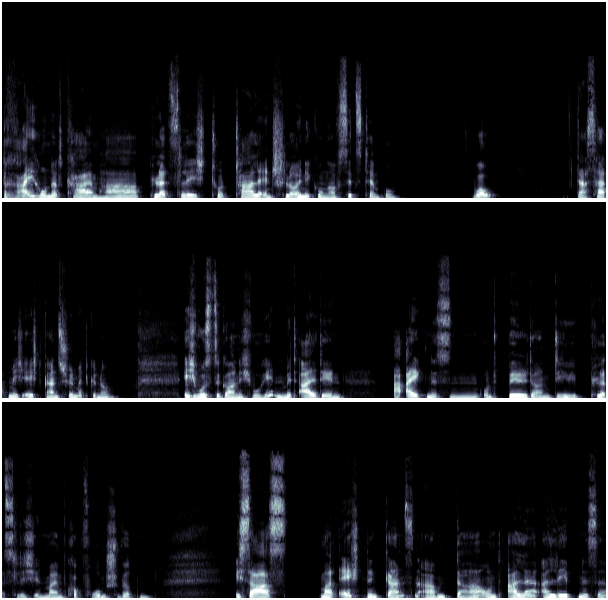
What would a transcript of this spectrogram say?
300 kmh plötzlich totale Entschleunigung auf Sitztempo. Wow, das hat mich echt ganz schön mitgenommen. Ich wusste gar nicht wohin mit all den Ereignissen und Bildern, die plötzlich in meinem Kopf rumschwirrten. Ich saß mal echt den ganzen Abend da und alle Erlebnisse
